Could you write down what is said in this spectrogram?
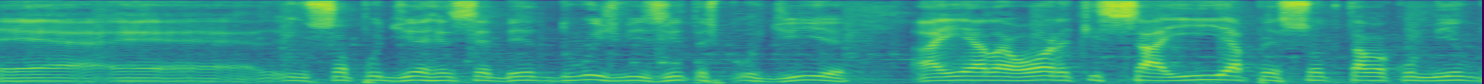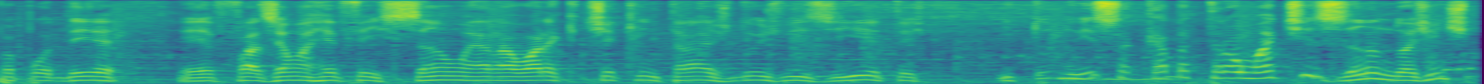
é, é, eu só podia receber duas visitas por dia. Aí era a hora que saía a pessoa que estava comigo para poder é, fazer uma refeição, era a hora que tinha que entrar as duas visitas. E tudo isso acaba traumatizando. A gente,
